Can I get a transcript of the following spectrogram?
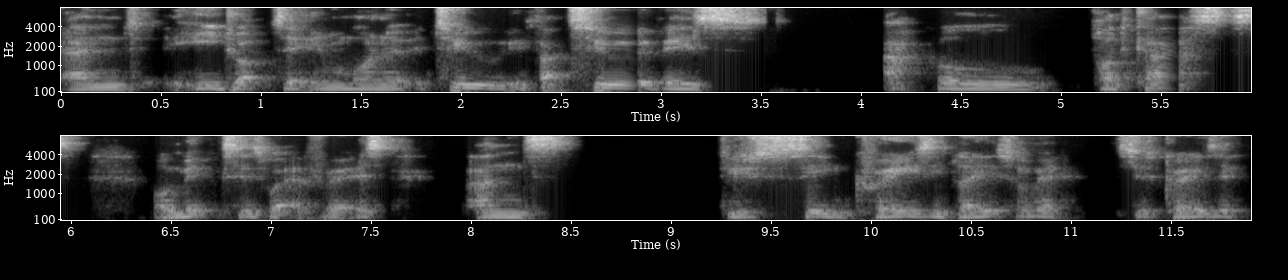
and he dropped it in one of two, in fact, two of his Apple podcasts or mixes, whatever it is. And just seeing crazy plays from it. It's just crazy.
